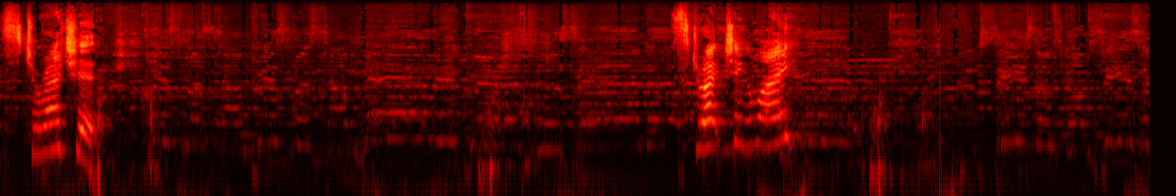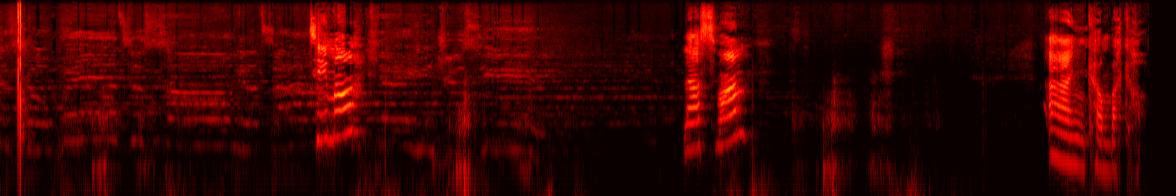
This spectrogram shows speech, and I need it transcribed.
Stretch it. Stretching away. Timo. Last one. And come back up.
